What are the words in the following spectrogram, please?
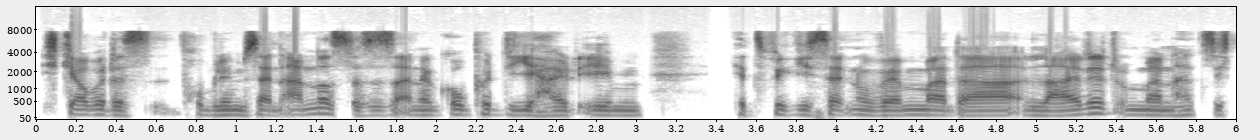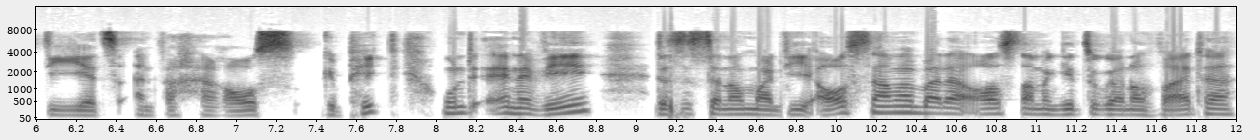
Ich glaube, das Problem ist ein anderes. Das ist eine Gruppe, die halt eben jetzt wirklich seit November da leidet und man hat sich die jetzt einfach herausgepickt. Und NRW, das ist dann nochmal die Ausnahme. Bei der Ausnahme geht sogar noch weiter.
